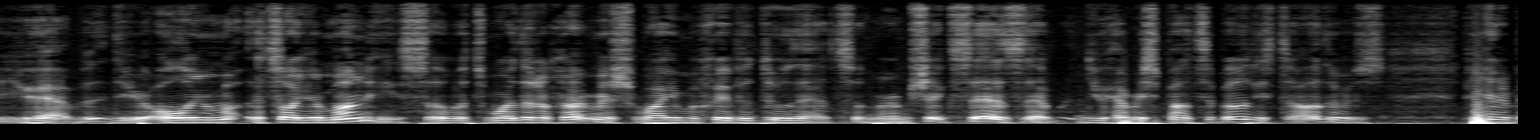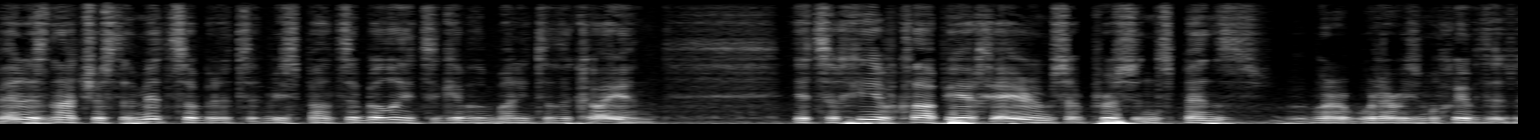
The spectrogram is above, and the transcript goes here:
you have your all your it's all your money. So it's more than a chamish. Why are you mechuyev to do that? So Ramshik says that you have responsibilities to others. Pidyon Ben is not just a mitzvah, but it's a responsibility to give the money to the kohen. It's a chi of klapi acherim. So a person spends whatever he's mechuyev to,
